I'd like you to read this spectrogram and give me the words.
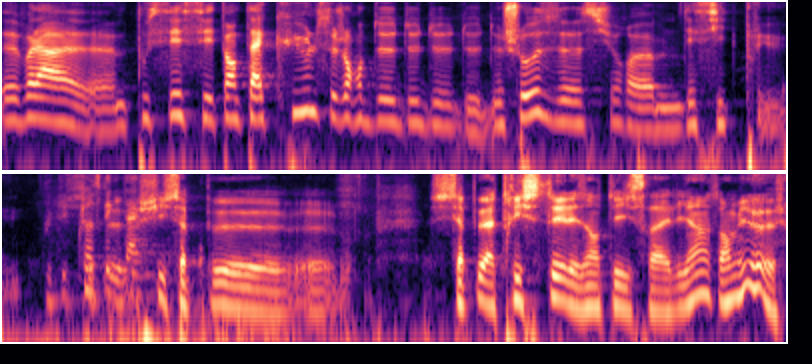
euh, voilà, pousser ses tentacules, ce genre de, de, de, de choses sur des sites plus, plus respectables. si ça peut, si ça peut attrister les anti-israéliens, tant mieux.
